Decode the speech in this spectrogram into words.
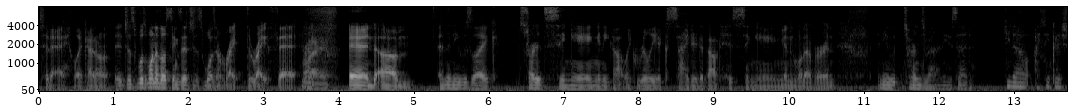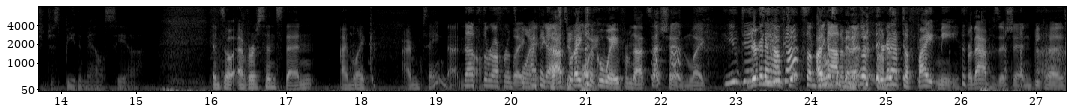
today. Like I don't. It just was one of those things that just wasn't right, the right fit right. and um and then he was like started singing and he got like really excited about his singing and whatever and and he turns around and he said you know i think i should just be the male sia and so ever since then i'm like i'm saying that now. That's the reference Like, point, I think yeah. that's a what i good took point. away from that session like You did, you're gonna so you have got to something out of you're it. gonna, you're gonna have to fight me for that position because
